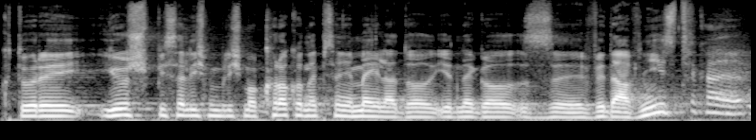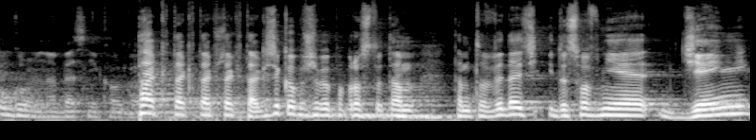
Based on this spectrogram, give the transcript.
który już pisaliśmy, byliśmy o krok od napisania maila do jednego z wydawnictw. Taka ogólna, bez nikogo. Tak, tak, tak, tak, tak. Tylko żeby po prostu tam, tam to wydać i dosłownie dzień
